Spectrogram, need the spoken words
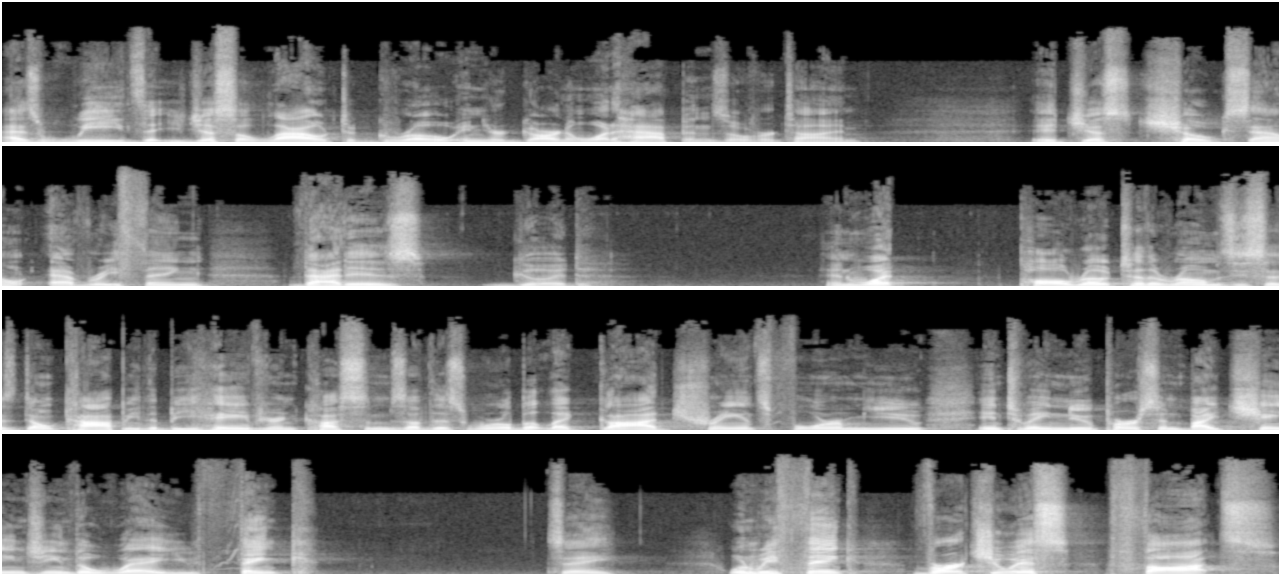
as weeds that you just allow to grow in your garden. What happens over time? It just chokes out everything that is good. And what Paul wrote to the Romans, he says, Don't copy the behavior and customs of this world, but let God transform you into a new person by changing the way you think. See? When we think virtuous thoughts,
